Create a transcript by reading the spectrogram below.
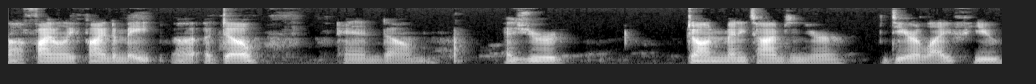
uh, finally find a mate, uh, a doe, and um, as you're done many times in your deer life, you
